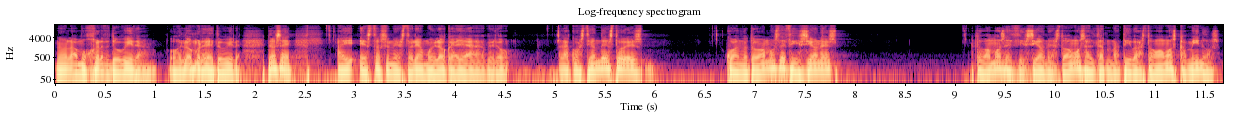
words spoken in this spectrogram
la mujer de tu vida o el hombre de tu vida. No sé, esto es una historia muy loca ya, pero la cuestión de esto es cuando tomamos decisiones, tomamos decisiones, tomamos alternativas, tomamos caminos.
